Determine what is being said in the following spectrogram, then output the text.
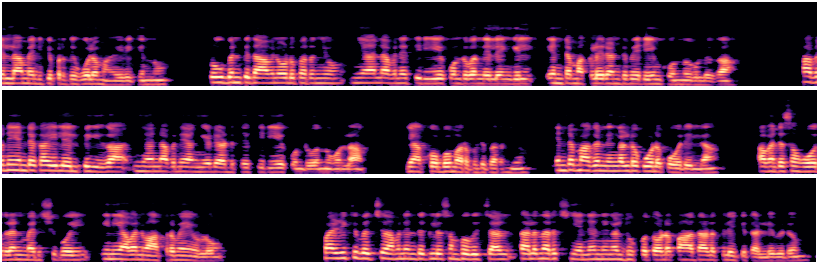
എല്ലാം എനിക്ക് പ്രതികൂലമായിരിക്കുന്നു. റൂബൻ പിതാവിനോട് പറഞ്ഞു ഞാൻ അവനെ തിരികെ കൊണ്ടുവന്നില്ലെങ്കിൽ എന്റെ മക്കളെ രണ്ടുപേരെയും കൊന്നുകൊള്ളുക. അവനെ എന്റെ കയ്യിൽ ഏൽപ്പിക്കുക. ഞാൻ അവനെ അങ്ങയുടെ അടുത്ത് തിരികെ കൊണ്ടുവന്നുകൊള്ളാം. യാക്കോബ് മറുപടി പറഞ്ഞു എന്റെ മകൻ നിങ്ങളുടെ കൂടെ പോരില്ല. അവന്റെ സഹോദരൻ മരിച്ചുപോയി. ഇനി അവൻ മാത്രമേ ഉള്ളൂ. വഴിക്ക് വെച്ച് അവൻ എന്തെങ്കിലും സംഭവിച്ചാൽ തലനരച്ച് എന്നെ നിങ്ങൾ ദുഃഖത്തോടെ പാതാളത്തിലേക്ക് തള്ളിവിടും.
